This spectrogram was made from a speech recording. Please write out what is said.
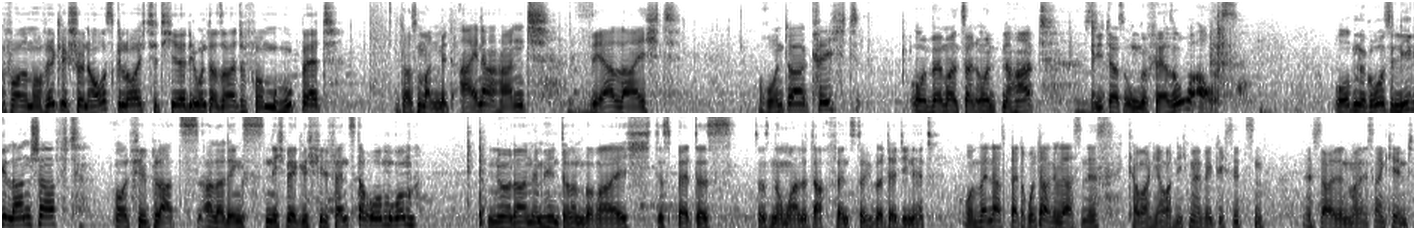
Vor allem auch wirklich schön ausgeleuchtet hier die Unterseite vom Hubbett, dass man mit einer Hand sehr leicht runterkriegt. Und wenn man es dann unten hat, sieht das ungefähr so aus. Oben eine große Liegelandschaft, und viel Platz. Allerdings nicht wirklich viel Fenster oben rum, nur dann im hinteren Bereich des Bettes das normale Dachfenster über der Dinette. Und wenn das Bett runtergelassen ist, kann man hier auch nicht mehr wirklich sitzen, es sei denn, man ist ein Kind.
